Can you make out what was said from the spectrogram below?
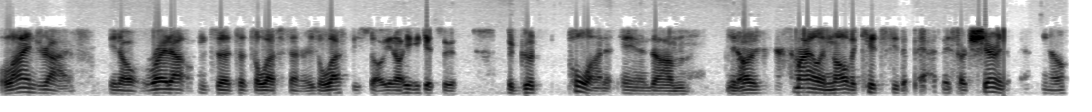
Line drive, you know, right out into to, to left center. He's a lefty, so you know he gets a, a good pull on it, and um, you know, smiling, and all the kids see the bat. They start sharing the bat, you know.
